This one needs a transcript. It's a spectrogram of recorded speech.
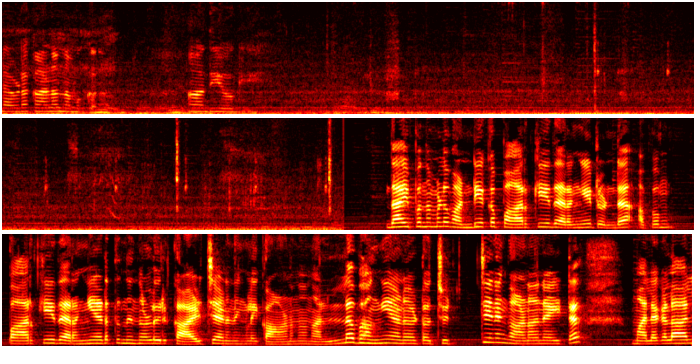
നിങ്ങൾക്ക് അവിടെ കാണാം നമുക്ക്. ആദിയോഗി ഇതാ ഇപ്പം നമ്മൾ വണ്ടിയൊക്കെ പാർക്ക് ചെയ്ത് ഇറങ്ങിയിട്ടുണ്ട്. അപ്പം പാർക്ക് ചെയ്ത് ഇറങ്ങിയിടത്ത് നിന്നുള്ള ഒരു കാഴ്ചയാണ് നിങ്ങൾ ഈ കാണുന്നത്. നല്ല ഭംഗിയാണ് കേട്ടോ. ചുറ്റിനും കാണാനായിട്ട് മലകളാൽ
